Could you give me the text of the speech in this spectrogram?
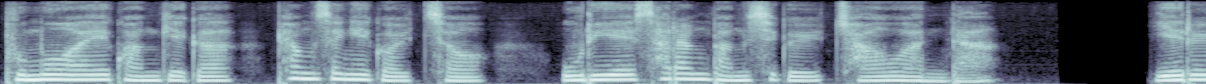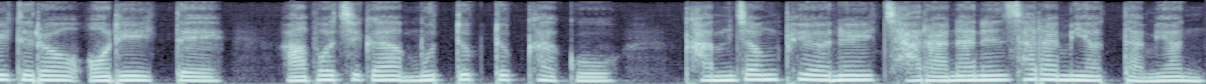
부모와의 관계가 평생에 걸쳐 우리의 사랑 방식을 좌우한다. 예를 들어 어릴 때 아버지가 무뚝뚝하고 감정 표현을 잘 안 하는 사람이었다면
